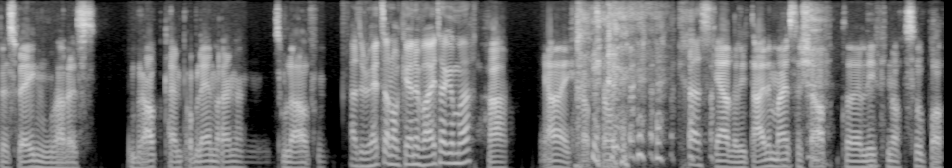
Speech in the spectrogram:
deswegen war es überhaupt kein Problem, Rennen zu laufen. Also du hättest auch noch gerne weitergemacht? Ja, ja ich glaube schon. Krass. Ja, die Italienmeisterschaft äh, lief noch super.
